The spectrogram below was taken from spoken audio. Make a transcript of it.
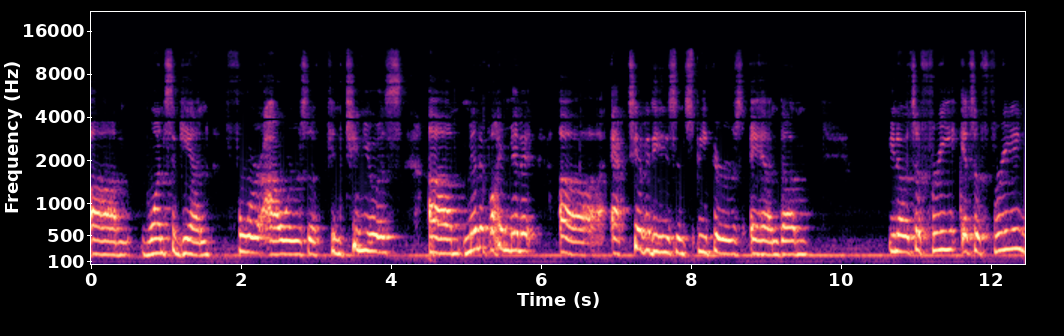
Um, once again, four hours of continuous, um, minute by minute uh, activities and speakers. And um, you know it's a free it's a free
